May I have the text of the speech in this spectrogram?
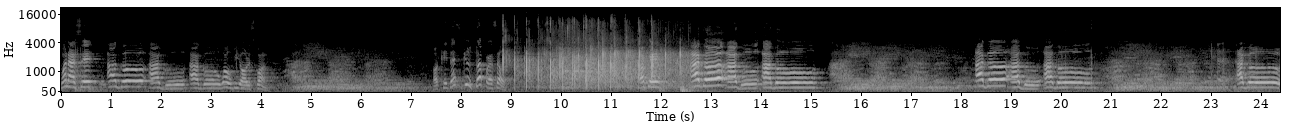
When I say I go, I go, I go, what will be your response? Okay, that's good. Clap for yourself. Okay. I go, I go, I go. I go.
